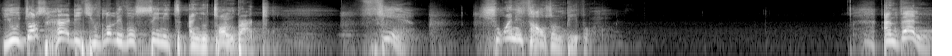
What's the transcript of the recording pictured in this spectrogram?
You just heard it, you've not even seen it, and you turn back. Fear. 20,000 people. And then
